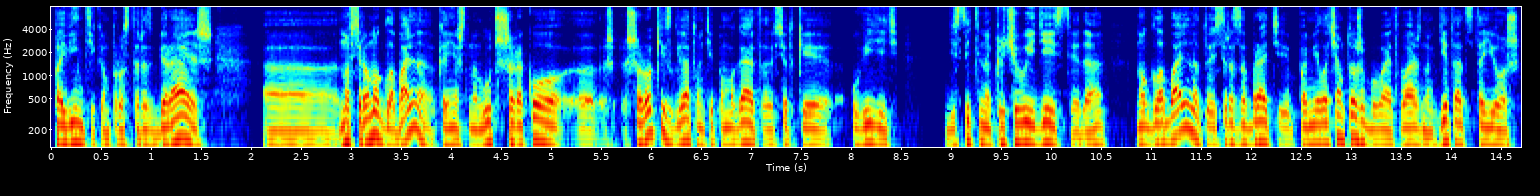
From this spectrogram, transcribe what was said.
по винтикам просто разбираешь, но все равно глобально, конечно, лучше широко, э, широкий взгляд, он тебе помогает все-таки увидеть действительно ключевые действия, да, но глобально, то есть разобрать по мелочам тоже бывает важно, где ты отстаешь,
